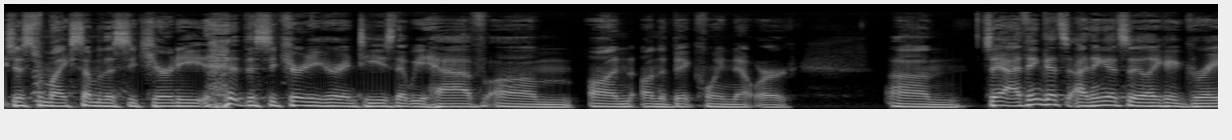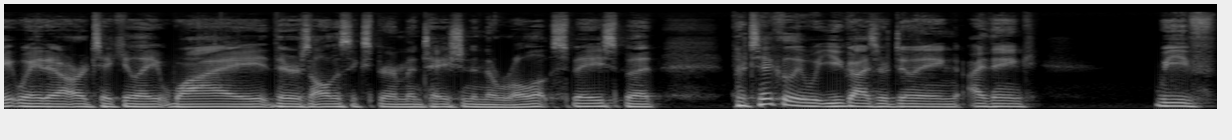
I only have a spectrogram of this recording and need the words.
just from like some of the security, the security guarantees that we have um, on on the Bitcoin network. Um, so yeah, I think that's I think that's a, like a great way to articulate why there's all this experimentation in the roll up space, but particularly what you guys are doing, I think we've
